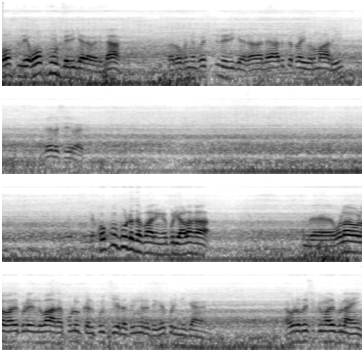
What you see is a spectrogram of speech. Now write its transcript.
ഓഫ് ഓഫ് മൂഡിലിരിക്കാറ് അവരില്ല അതോ കൊഞ്ചം റെസ്റ്റിലിരിക്കാറ് അതല്ല അടുത്ത ഡ്രൈവർ മാറി വേല ചെയ്യലായിരുന്നു கொக்கு கூட்டத்தை பாருங்க இப்படி அழகா இந்த உலக உலக அதுக்குள்ள இருந்து வார புழுக்கள் பூச்சிகளை திங்கிறதுக்கு எப்படி நிற்காங்க அவ்வளோ ரிஸ்க்கு அதுக்குள்ள ஆகி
